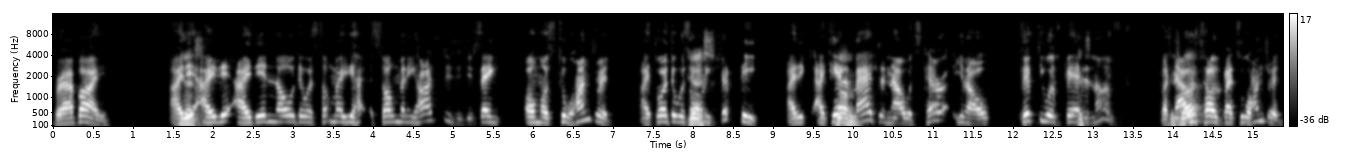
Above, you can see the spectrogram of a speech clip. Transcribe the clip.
Rabbi, I Yes. di- I di- I didn't know there were so many so many hostages. You're saying almost two hundred. I thought there was only fifty. I di- I can't No. imagine now. It's terror. You know, fifty was bad It's- enough, but it's now what? it's about two hundred.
